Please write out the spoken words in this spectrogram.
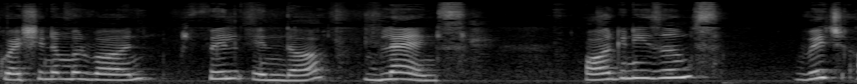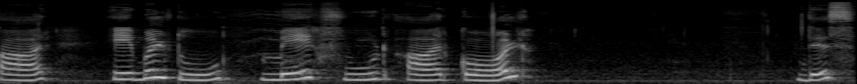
Question number 1 Fill in the blanks. Organisms which are able to make food are called this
